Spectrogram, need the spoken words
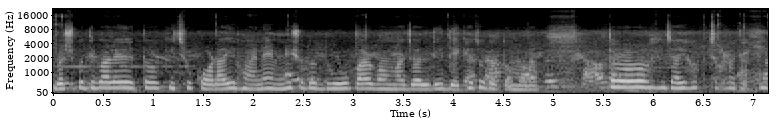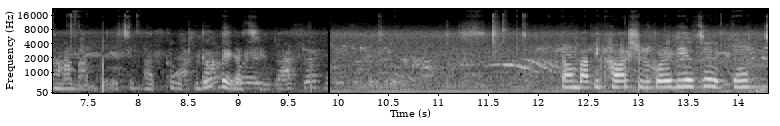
বৃহস্পতিবারে তো কিছু করাই হয় না। এমনি শুধু ধূপ আর গঙ্গা জল দিয়ে দেখেছ তো তোমরা? তো যাই হোক, চলো দেখি মা ভাত বেড়েছে, ভাত খাব খিদেও পেয়ে গেছে। তো আমার বাপি খাওয়া শুরু করে দিয়েছে, দেখতে পাচ্ছ?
